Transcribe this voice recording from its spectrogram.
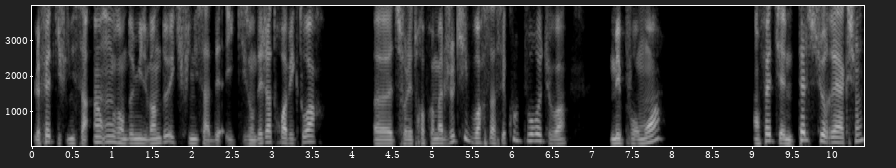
Le fait qu'ils finissent à 1-11 en 2022 et qu'ils finissent à, qu'ils ont déjà trois victoires euh, sur les trois premiers matchs, je kiffe voir ça. C'est cool pour eux, tu vois. Mais pour moi, en fait, il y a une telle surréaction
